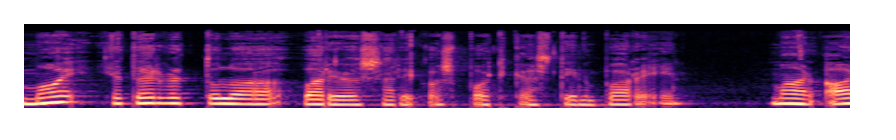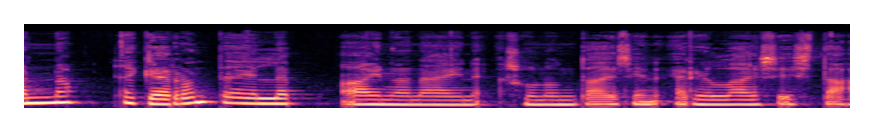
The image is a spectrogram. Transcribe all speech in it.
Moi ja tervetuloa Varjoissa rikospodcastin pariin. Mä oon Anna ja kerron teille aina näin sunnuntaisin erilaisista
